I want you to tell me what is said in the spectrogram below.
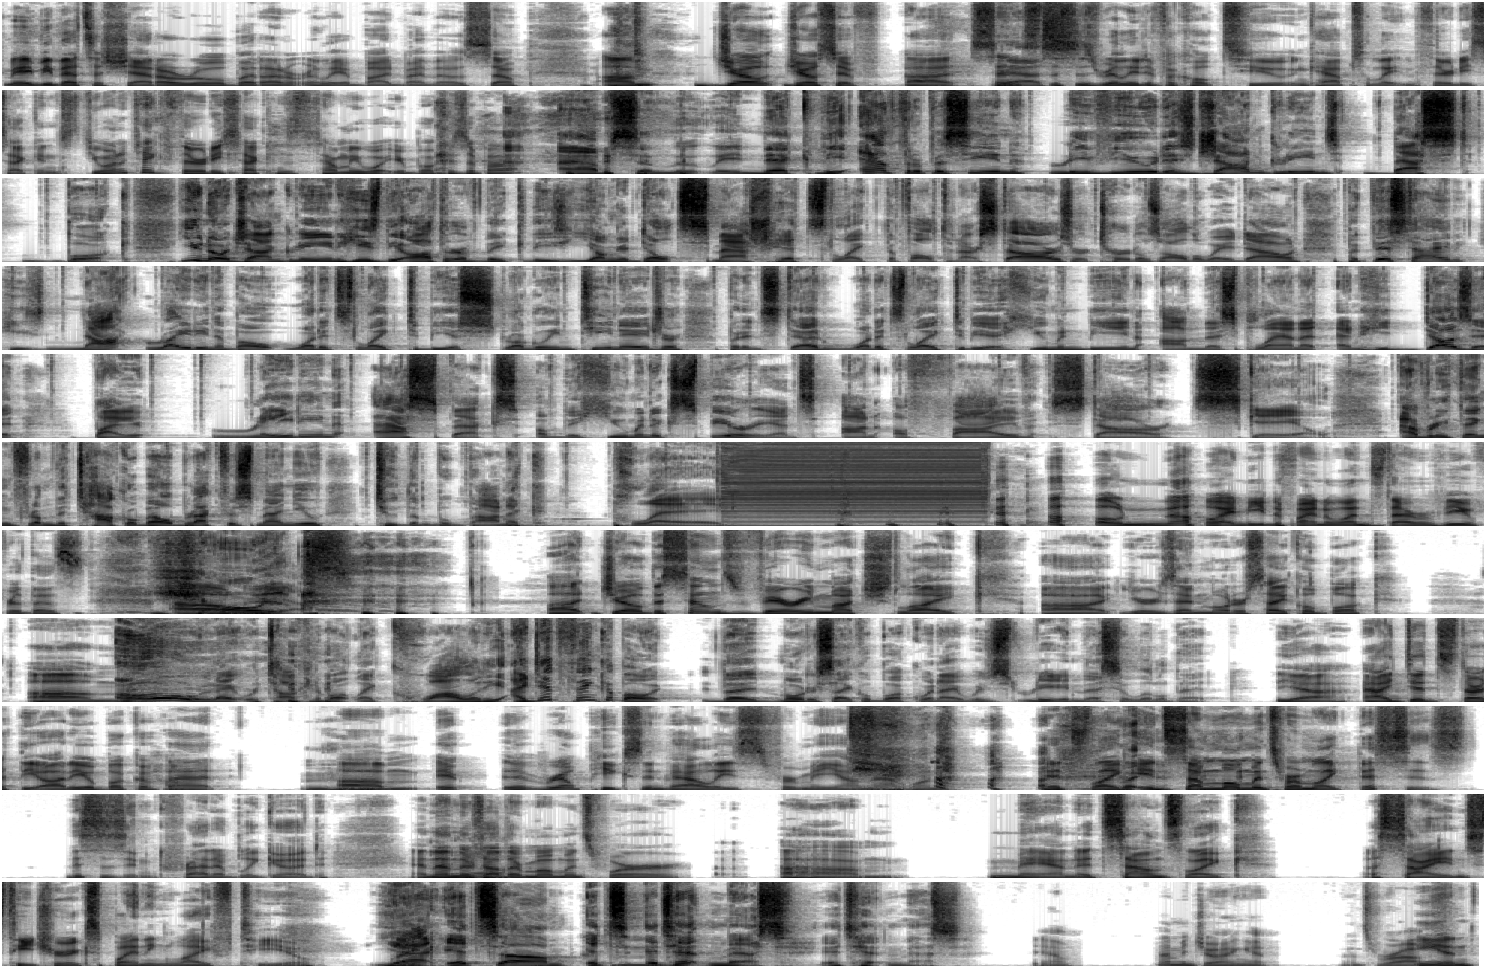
Maybe that's a shadow rule, but I don't really abide by those. So, um, Joe Joseph, uh, since Yes. this is really difficult to encapsulate in 30 seconds, do you want to take 30 seconds to tell me what your book is about? Absolutely. Nick, The Anthropocene reviewed as John Green's best book. You know John Green. He's the author of like these young adult smash hits like The Fault in Our Stars or Turtles All the Way Down. But this time, he's not writing about what it's like to be a struggling teenager, but instead what it's like to be a human being on this planet. And he does it by rating aspects of the human experience on a five star scale. Everything from the Taco Bell breakfast menu to the bubonic plague. oh no, I need to find a one star review for this. oh, Um, yes. Uh, Joe, this sounds very much like uh, your Zen motorcycle book. Um, Oh, like we're talking about like quality. I did think about the motorcycle book when I was reading this a little bit. Yeah, I did start the audiobook of that. Mhm. Um, it, it real peaks and valleys for me on that one. it's like in some moments where I'm like, this is this is incredibly good, and then there's other moments where, um, man, it sounds like a science teacher explaining life to you. yeah, like- it's um it's Mm. it's hit and miss. It's hit and miss. Yeah, I'm enjoying it. That's rough. Ian,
